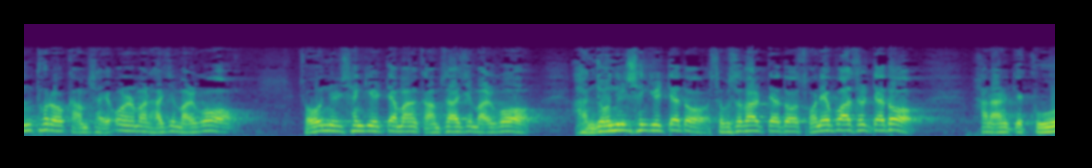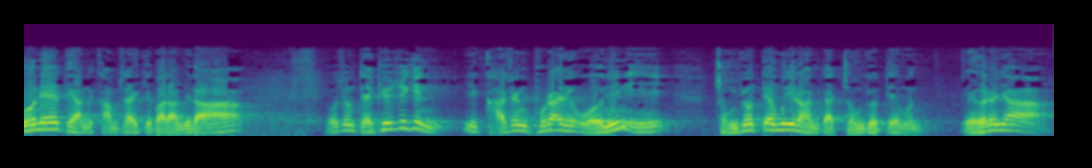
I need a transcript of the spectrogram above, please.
영원토록 감사해. 오늘만 하지 말고 좋은 일 생길 때만 감사하지 말고 안 좋은 일 생길 때도 섭섭할 때도 손해 보았을 때도 하나님께 구원에 대한 감사했기 바랍니다. 요즘 대표적인 이 가정 불화의 원인이 종교 때문이라 합니다. 종교 때문. 왜 그러냐?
